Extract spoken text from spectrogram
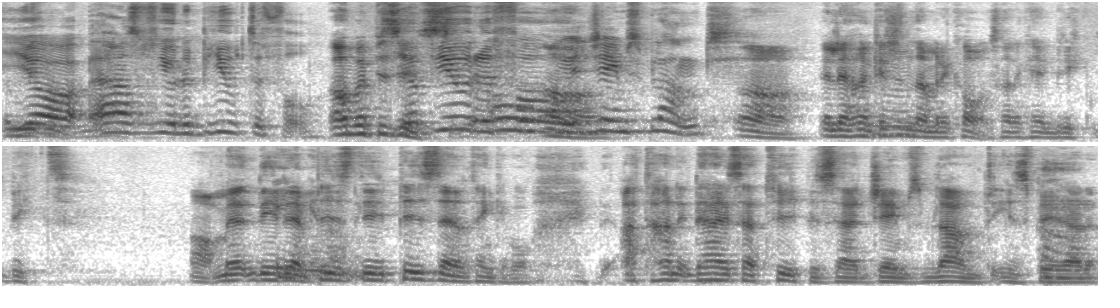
Ja, han som gjorde Beautiful. Ja, men precis. You're beautiful. Ja. James Blunt. Ja, eller han kanske inte är amerikansk, han kan ju britt. Ja, men det är, den, precis, det är precis den jag tänker på. Att han, det här är så här typiskt så här James Blunt-inspirerad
